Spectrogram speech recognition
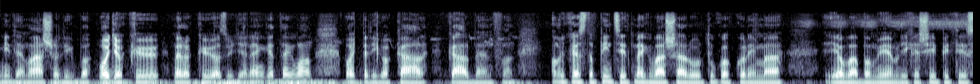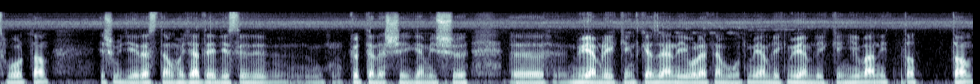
minden másodikban, vagy a kő, mert a kő az ugye rengeteg van, vagy pedig a Kál, Kál bent van. Amikor ezt a pincét megvásároltuk, akkor én már javában műemlékes építész voltam, és úgy éreztem, hogy hát egyrészt kötelességem is műemlékként kezelni, jó lett nem volt műemlék, műemlékként nyilvánítottam,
